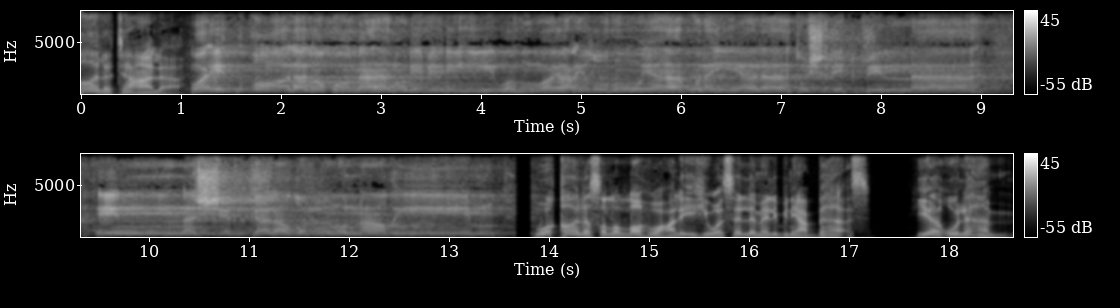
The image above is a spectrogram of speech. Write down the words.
قال تعالى واذ قال لقمان لابنه وهو يعظه يا بني لا تشرك بالله ان الشرك لظلم عظيم. وقال صلى الله عليه وسلم لابن عباس يا غلام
